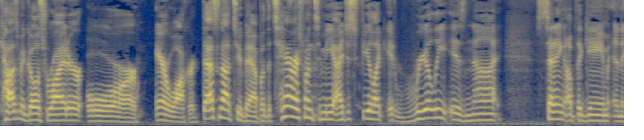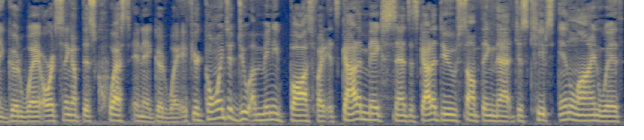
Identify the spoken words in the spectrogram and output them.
Cosmic Ghost Rider or Airwalker. That's not too bad, but the Terrax one to me, I just feel like it really is not setting up the game in a good way or it's setting up this quest in a good way. If you're going to do a mini boss fight, it's got to make sense. It's got to do something that just keeps in line with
